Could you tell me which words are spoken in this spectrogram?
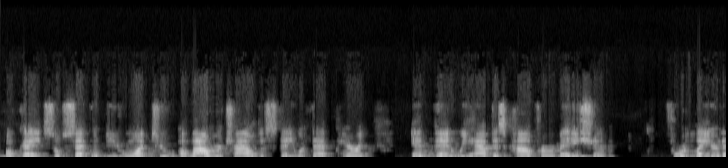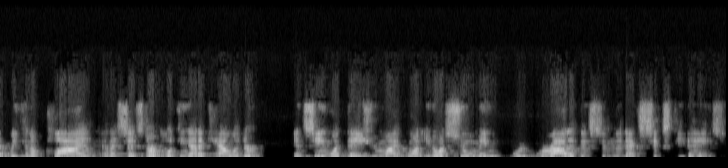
Mm-hmm. Okay, so second, do you want to allow your child to stay with that parent? And then we have this confirmation for later that we can apply. And I said, start looking at a calendar and seeing what days you might want, you know, assuming we're, we're out of this in the next 60 days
